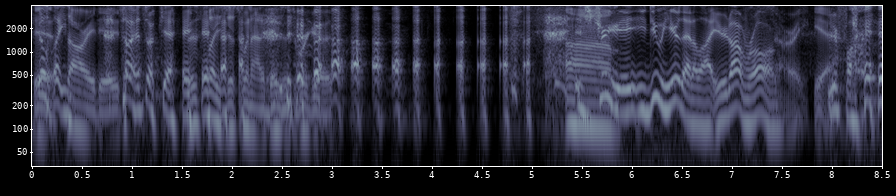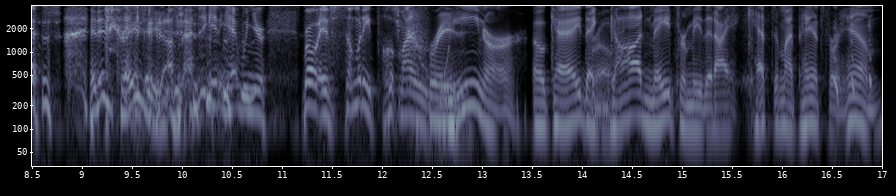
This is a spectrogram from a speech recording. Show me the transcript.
Yeah, like, sorry, dude. So it's okay. This place just went out of business. We're good. It's true. Um, you do hear that a lot. You're not wrong. Sorry. Yeah. You're fine. It's- crazy. Dude, imagine getting hit when you're, bro. If somebody put my crazy. wiener, okay, that Bro. God made for me, that I kept in my pants for Him.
